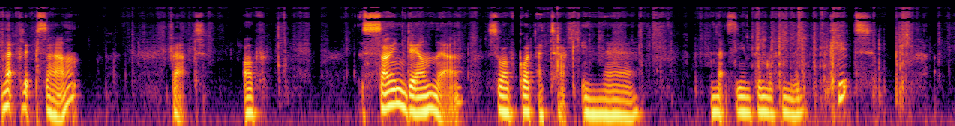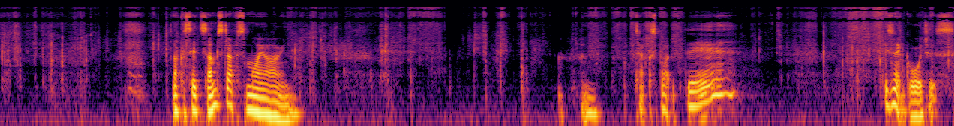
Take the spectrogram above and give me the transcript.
And that flips out. But I've sewn down there. So I've got a tuck in there. And that's the ephemera from the kit. Like I said, some stuff's my own. Tuck spot there. Isn't it gorgeous?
